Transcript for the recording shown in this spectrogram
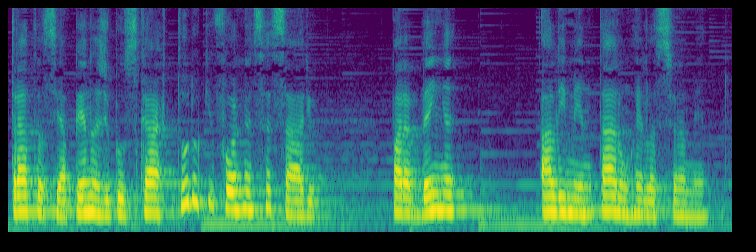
Trata-se apenas de buscar tudo o que for necessário para bem alimentar um relacionamento.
